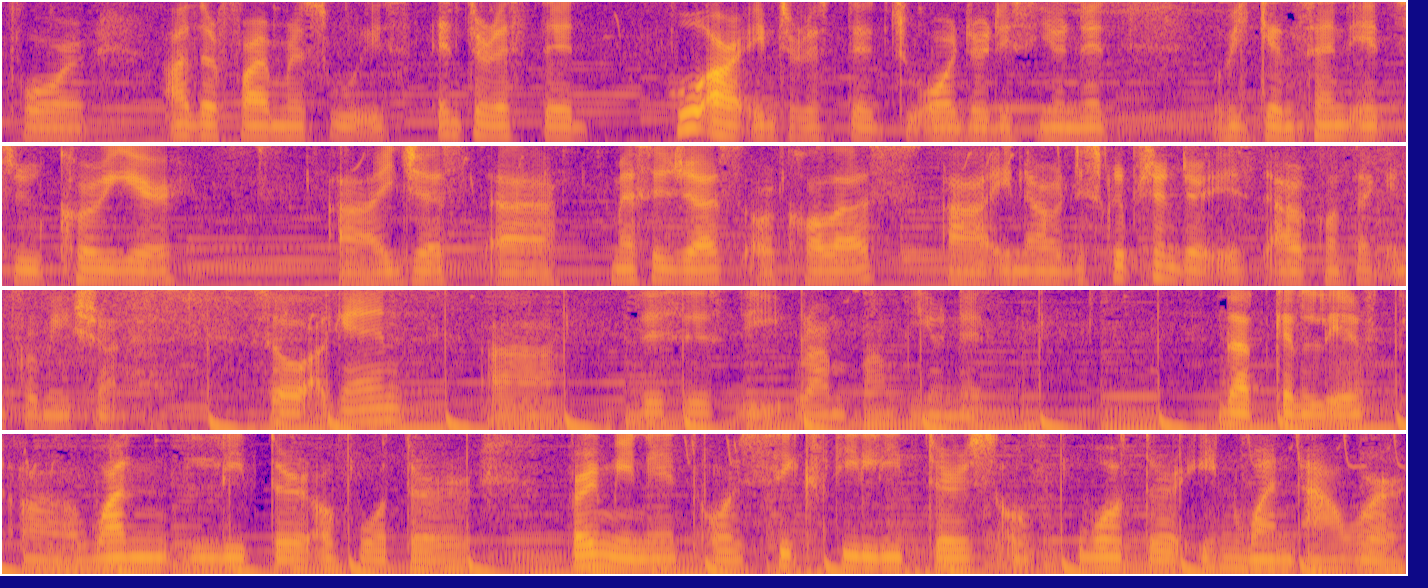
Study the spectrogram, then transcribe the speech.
for other farmers who is interested who are interested to order this unit. We can send it through courier. I just message us or call us. In our description there is our contact information. So again uh, this is the ram pump unit that can lift uh, 1 liter of water per minute or 60 liters of water in one hour.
